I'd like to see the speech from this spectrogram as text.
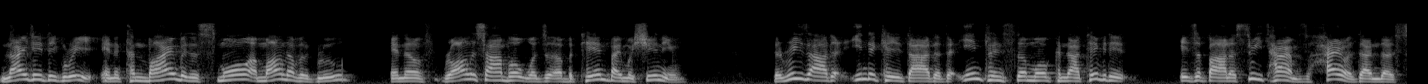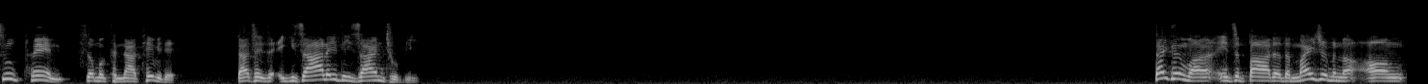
90 degree and combined with a small amount of glue and a round sample was obtained by machining. The result indicates that the in-plane thermal conductivity is about three times higher than the through-plane thermal conductivity. That is exactly designed to be. Second one is about the measurement on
